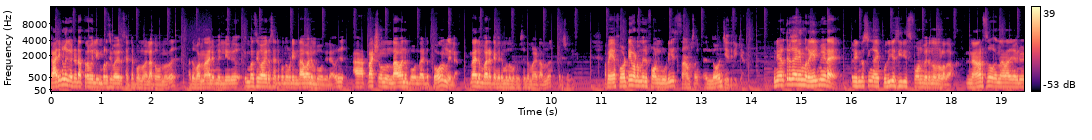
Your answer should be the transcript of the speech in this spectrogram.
കാര്യങ്ങൾ കേട്ടിട്ട് അത്ര വലിയ ഇമ്പ്രസീവായ ഒരു സെറ്റപ്പ് ഒന്നും അല്ല തോന്നുന്നത്. അത് വന്നാലും വലിയൊരു ഇമ്പ്രസീവായ ഒരു സെറ്റപ്പ് ഒന്നും ഇവിടെ ഉണ്ടാവാനും പോകുന്നില്ല. ഒരു അട്രാക്ഷൻ ഒന്നും ഉണ്ടാവാനും പോകുന്നതായിട്ട് തോന്നുന്നില്ല. എന്തായാലും വരട്ടെ വരുമ്പോൾ നമുക്ക് വിശദമായിട്ട് അന്ന് പരിശോധിക്കാം. അപ്പോൾ എ ഫോർട്ടി വൺ എന്നൊരു ഫോൺ കൂടി സാംസങ് ലോഞ്ച് ചെയ്തിരിക്കുകയാണ്. പിന്നെ അടുത്തൊരു കാര്യം റിയൽമിയുടെ ഒരു ഇൻട്രസ്റ്റിംഗ് ആയ പുതിയ സീരീസ് ഫോൺ വരുന്നു എന്നുള്ളതാണ്. നാർസോ എന്നാണ് അതിനൊരു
